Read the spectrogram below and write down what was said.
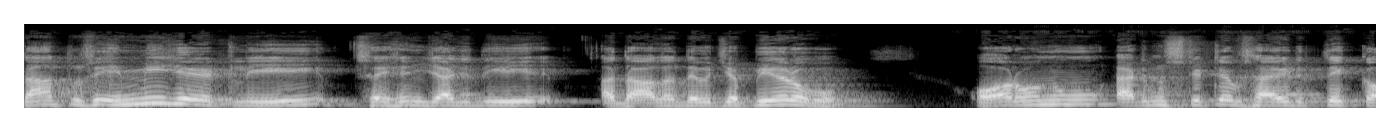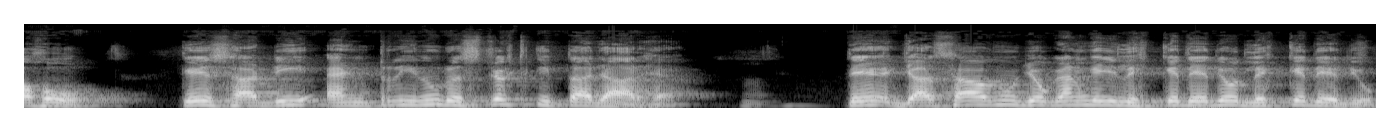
ਤਾਂ ਤੁਸੀਂ ਇਮੀਡੀਏਟਲੀ ਸੈਸ਼ਨ ਜੱਜ ਦੀ ਅਦਾਲਤ ਦੇ ਵਿੱਚ ਅਪੀਅਰ ਹੋਵੋ। ਔਰ ਉਹਨੂੰ ਐਡਮਿਨਿਸਟ੍ਰੇਟਿਵ ਸਾਈਡ ਤੇ ਕਹੋ ਕਿ ਸਾਡੀ ਐਂਟਰੀ ਨੂੰ ਰੈਸਟ੍ਰਿਕਟ ਕੀਤਾ ਜਾ ਰਿਹਾ ਹੈ। ਤੇ ਜੱਜ ਸਾਹਿਬ ਨੂੰ ਜੋ ਕਹਿਣਗੇ ਜੀ ਲਿਖ ਕੇ ਦੇ ਦਿਓ ਲਿਖ ਕੇ ਦੇ ਦਿਓ।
